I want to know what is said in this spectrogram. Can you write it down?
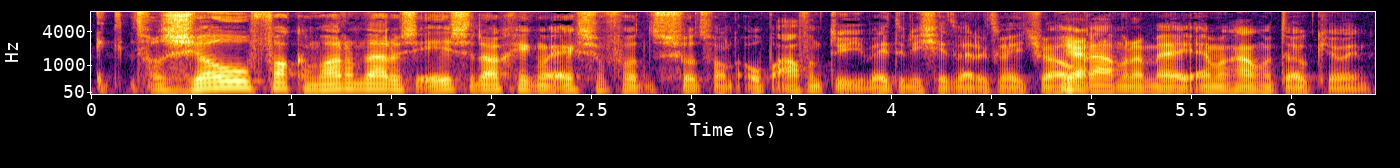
ik, het was zo fucking warm daar. Dus de eerste dag gingen we echt zo van, een soort van op avontuur. Je weet hoe die shit werkt, weet je wel. Ja. Camera mee en we gaan gewoon Tokio in.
